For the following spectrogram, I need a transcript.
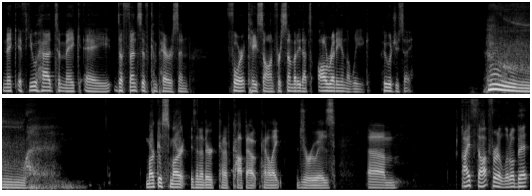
Nick, if you had to make a defensive comparison for Cason for somebody that's already in the league, who would you say? Ooh. Marcus Smart is another kind of cop out, kind of like Drew is. Um, I thought for a little bit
